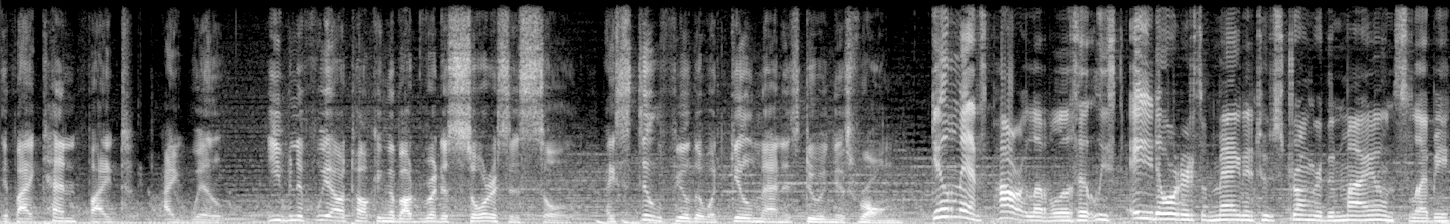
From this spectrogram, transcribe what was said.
If I can fight, I will. Even if we are talking about Redosaurus' soul, I still feel that what Gilman is doing is wrong. Gilman's power level is at least 8 orders of magnitude stronger than my own, Celebi.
